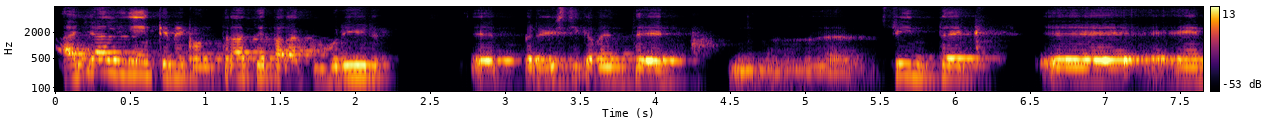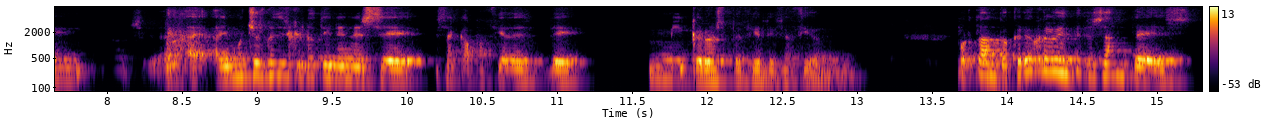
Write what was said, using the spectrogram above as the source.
hay alguien que me contrate para cubrir eh, periodísticamente mm, fintech. Eh, hay, muchos medios que no tienen esa capacidad de, de microespecialización. Por tanto, creo que lo interesante es,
